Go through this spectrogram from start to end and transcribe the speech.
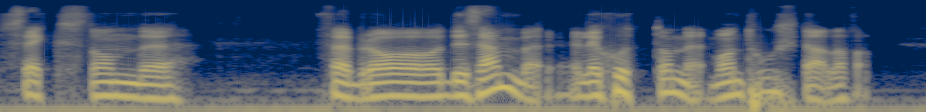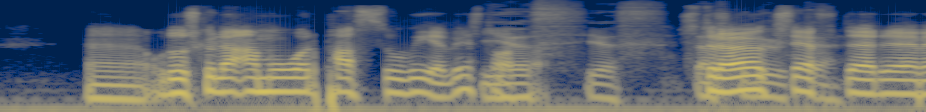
16 februari, december. Eller 17. Det var en torsdag i alla fall. Eh, och då skulle Amor Passo VV starta. Yes, yes. Ströks efter eh,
